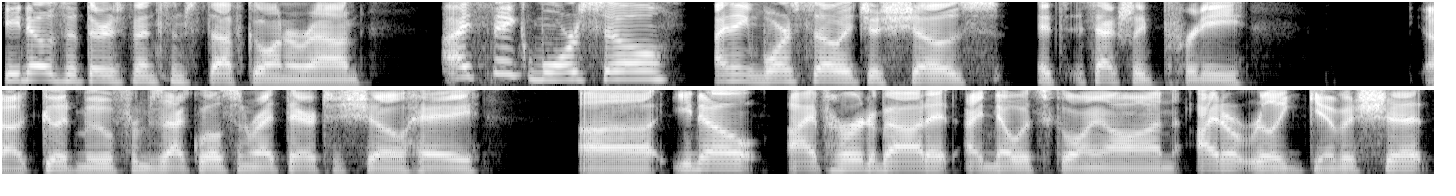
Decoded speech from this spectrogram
he knows that there's been some stuff going around. I think more so. I think more so. It just shows it's it's actually pretty uh, good move from Zach Wilson right there to show, hey, uh, you know, I've heard about it. I know what's going on. I don't really give a shit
